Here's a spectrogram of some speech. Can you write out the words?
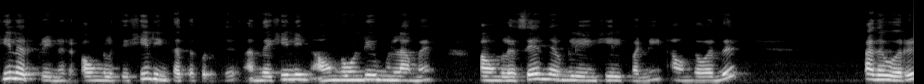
ஹீலர் ப்ரீனர் அவங்களுக்கு ஹீலிங் கற்றுக் கொடுத்து அந்த ஹீலிங் அவங்க ஒன்றியும் இல்லாமல் அவங்கள சேர்ந்தவங்களையும் ஹீல் பண்ணி அவங்க வந்து அதை ஒரு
